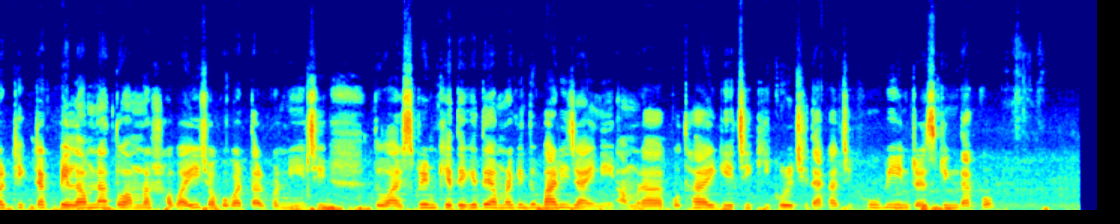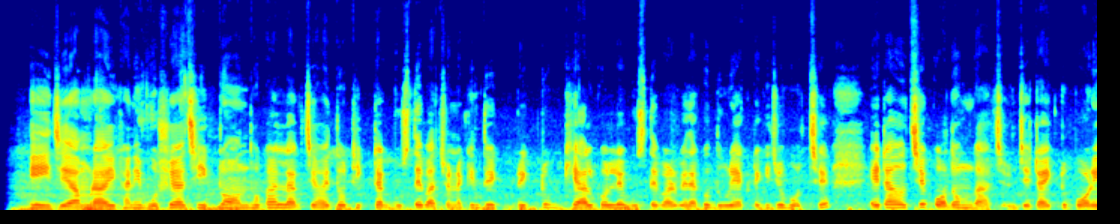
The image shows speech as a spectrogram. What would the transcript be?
আর ঠিকঠাক পেলাম না, তো আমরা সবাই চকোবার তারপর নিয়েছি। তো আইসক্রিম খেতে খেতে আমরা কিন্তু বাড়ি যাইনি, আমরা কোথায় গেছি, কি করেছি দেখাচ্ছি, খুবই ইন্টারেস্টিং দেখো। এই যে আমরা এখানে বসে আছি, একটু অন্ধকার লাগছে, হয়তো ঠিকঠাক বুঝতে পারছ না, কিন্তু একটু খেয়াল করলে বুঝতে পারবে, দেখো দূরে একটা কিছু হচ্ছে, এটা হচ্ছে কদম গাছ, যেটা একটু পরে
